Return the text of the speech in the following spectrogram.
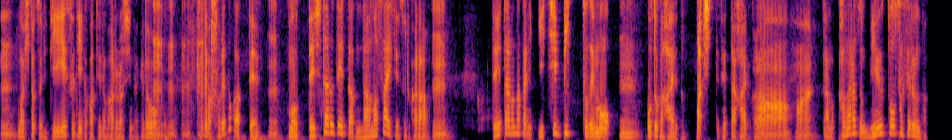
うん。の一つに DSD とかっていうのがあるらしいんだけど。例えばそれとかって、うんもうデジタルデータ生再生するから、うん。データの中に1ビットでもうん。音が入るとバチって絶対入るから。あの、必ずミュートをさせるんだ。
